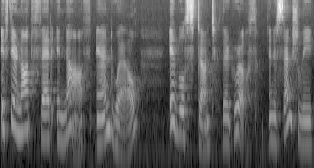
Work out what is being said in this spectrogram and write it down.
if they're not fed enough and well, it will stunt their growth. And essentially,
